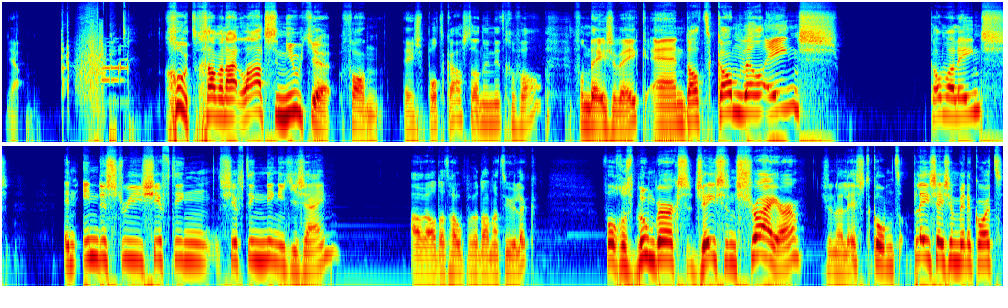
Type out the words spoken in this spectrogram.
Ja. Goed, gaan we naar het laatste nieuwtje van deze podcast dan in dit geval. Van deze week. En dat kan wel eens, kan wel eens een industry shifting, shifting dingetje zijn. Alhoewel, dat hopen we dan natuurlijk. Volgens Bloomberg's Jason Schreier, journalist, komt PlayStation binnenkort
